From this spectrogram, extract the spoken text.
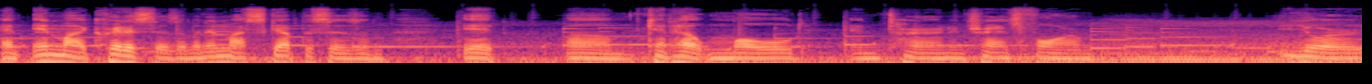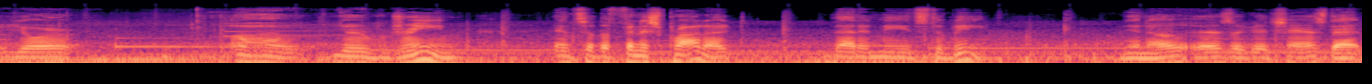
And in my criticism and in my skepticism, it um, can help mold and turn and transform your your uh, your dream into the finished product that it needs to be. You know, there's a good chance that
